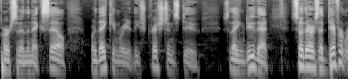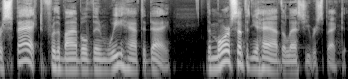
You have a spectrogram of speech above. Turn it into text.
person in the next cell where they can read it. These Christians do, so they can do that. So there's a different respect for the Bible than we have today. The more of something you have, the less you respect it.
